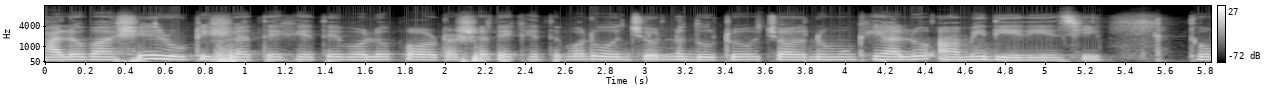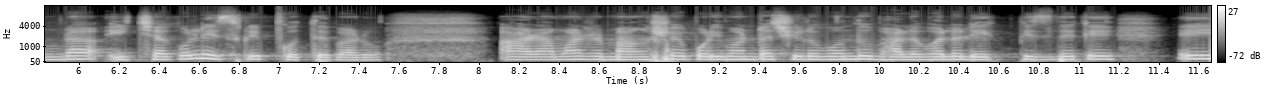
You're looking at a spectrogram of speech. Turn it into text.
ভালোবাসে রুটির সাথে খেতে বলো, পরোটার সাথে খেতে বলো, ওর জন্য দুটো চন্দ্রমুখী আলু আমি দিয়ে দিয়েছি। তোমরা ইচ্ছা করলে স্ক্রিপ্ট করতে পারো। আর আমার মাংসের পরিমাণটা ছিল বন্ধু ভালো ভালো লেগ পিস দেখে এই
